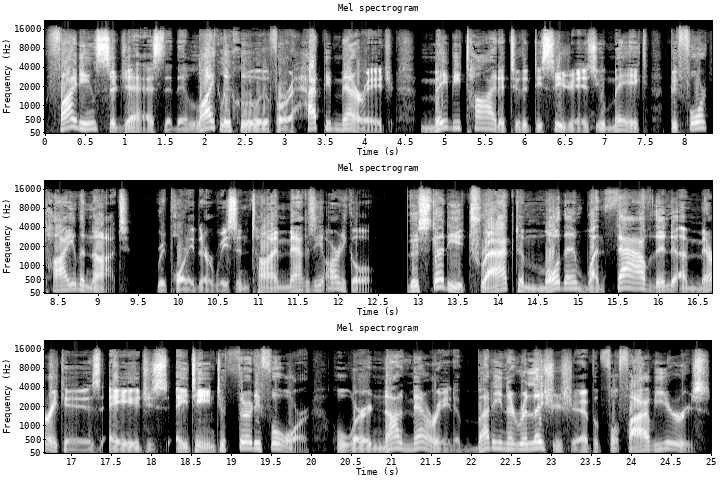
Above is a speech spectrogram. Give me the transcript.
Findings suggest that the likelihood for a happy marriage may be tied to the decisions you make before tying the knot, reported a recent Time magazine article. The study tracked more than 1,000 Americans ages 18 to 34 who were not married but in a relationship for five years.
